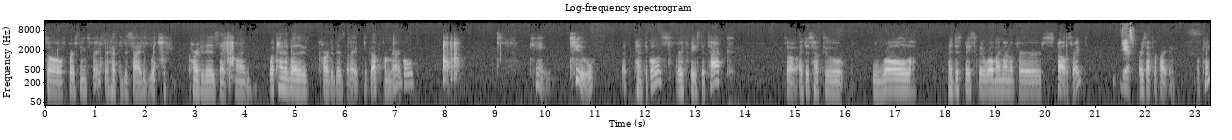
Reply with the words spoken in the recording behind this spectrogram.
so first things first, I have to decide which card it is that I'm, what kind of a card it is that I pick up from Marigold. Okay, two, that's Pentacles, Earth-based attack. So I just have to roll. I just basically roll my mana for spells, right? Yes. Or is that for fighting? Okay.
